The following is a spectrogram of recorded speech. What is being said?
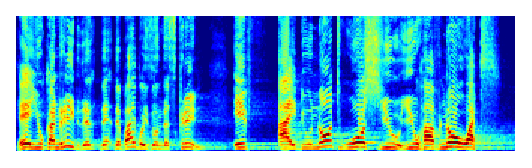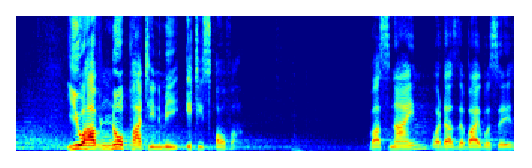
Hey, you can read. The, the, the Bible is on the screen. If I do not wash you, you have no what? You have no part in me. It is over. Verse 9, what does the Bible say?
